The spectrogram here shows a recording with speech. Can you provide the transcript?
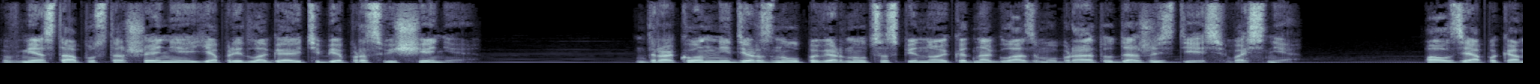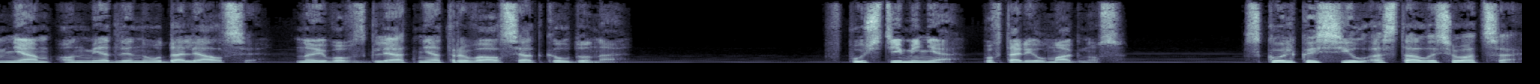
Вместо опустошения я предлагаю тебе просвещение. Дракон не дерзнул повернуться спиной к одноглазому брату даже здесь, во сне. Ползя по камням, он медленно удалялся, но его взгляд не отрывался от колдуна. «Впусти меня», — повторил Магнус. «Сколько сил осталось у отца?»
